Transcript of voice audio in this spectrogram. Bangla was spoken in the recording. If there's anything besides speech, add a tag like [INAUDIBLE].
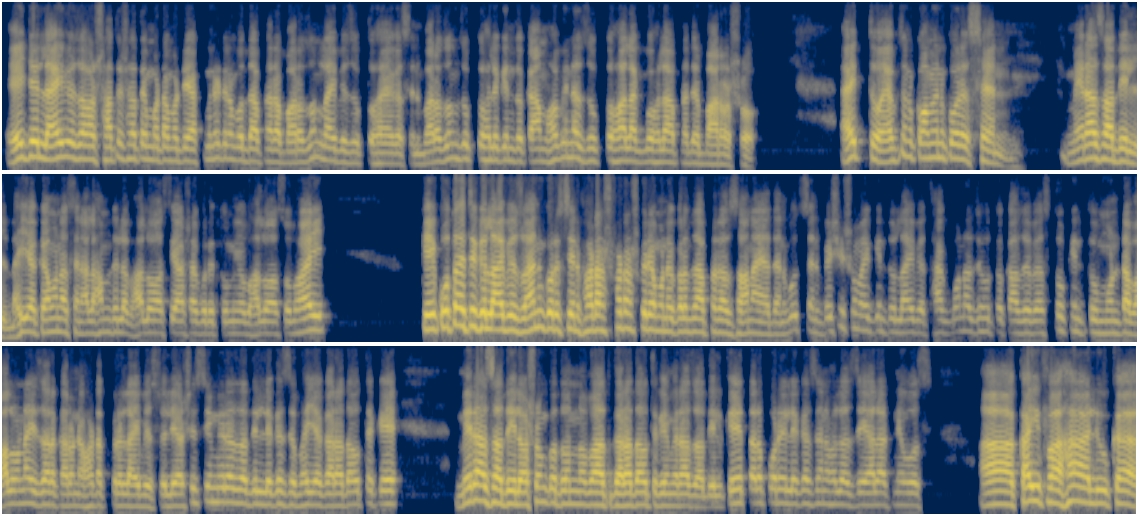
এই যে লাইভে যাওয়ার সাথে সাথে মোটামুটি এক মিনিটের মধ্যে আপনারা বারো জন লাইভে যুক্ত হয়ে গেছেন। বারো জন যুক্ত হলে কিন্তু কাম হবে না, যুক্ত হওয়া লাগবে হলে আপনাদের বারোশো। এই তো, একজন কমেন্ট করেছেন, মেরাজ আদিল, ভাইয়া কেমন আছেন? আলহামদুলিল্লাহ, ভালো আছি, আশা করি তুমিও ভালো আছো ভাই। কে কোথায় থেকে লাইভে জয়েন করেছেন, ফাটাস ফাটাস করে মনে করেন যে আপনারা জানায় দেন, বুঝছেন? বেশি সময় কিন্তু লাইভে থাকব না, যেহেতু কাজে ব্যস্ত, কিন্তু মনটা ভালো নাই, যার কারণে হঠাৎ করে লাইভে চলে আসিছি। মিরাজ আদিল লিখেছে, ভাইয়া গারাদাও থেকে মিরাজ আদিল অসংখ্য ধন্যবাদ, গারাদাও থেকে মিরাজ আদিলকে তারপরে লিখেছেন হলো, যে অ্যালার্ট নিউজ কাইফা হালুকা।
